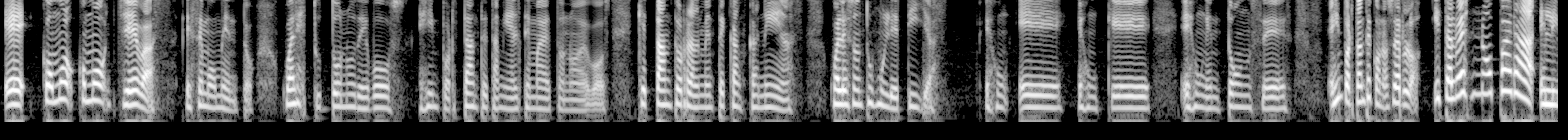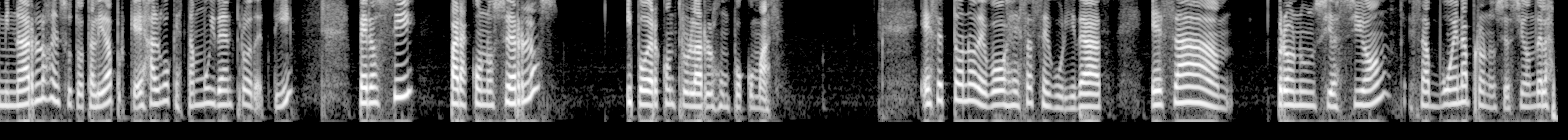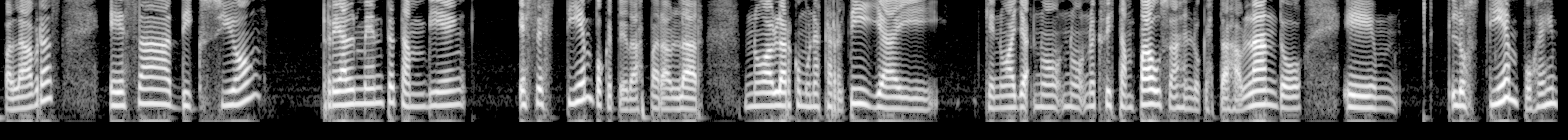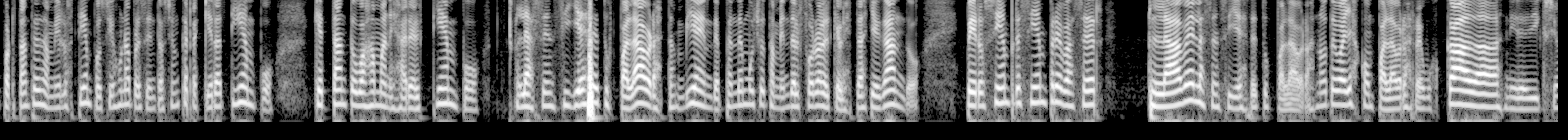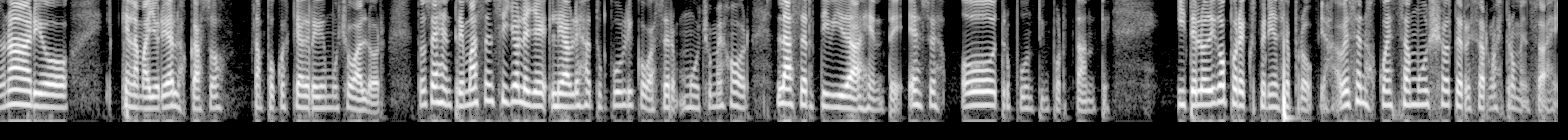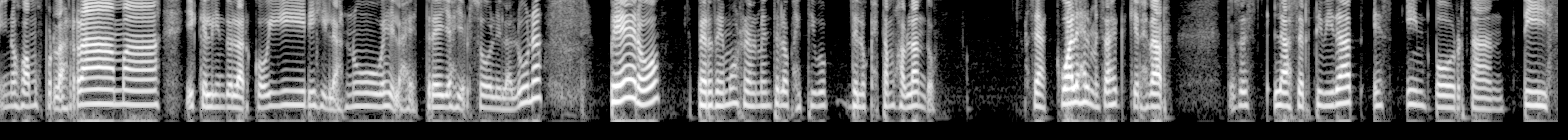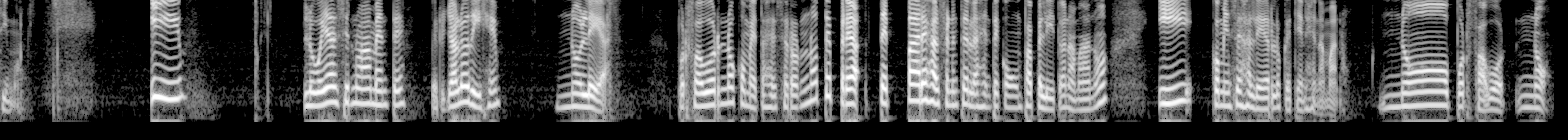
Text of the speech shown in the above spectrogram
eh, ¿cómo, ¿Cómo llevas ese momento? ¿Cuál es tu tono de voz? Es importante también el tema de tono de voz. ¿Qué tanto realmente cancaneas? ¿Cuáles son tus muletillas? es un e, es un qué, es un entonces. Es importante conocerlos y tal vez no para eliminarlos en su totalidad porque es algo que está muy dentro de ti, pero sí para conocerlos y poder controlarlos un poco más. Ese tono de voz, esa seguridad, esa pronunciación, esa buena pronunciación de las palabras, esa dicción, realmente también ese tiempo que te das para hablar, no hablar como una carretilla y que no haya, no, no, no existan pausas en lo que estás hablando. Em, los tiempos, es importante también los tiempos. Si es una presentación que requiera tiempo, ¿qué tanto vas a manejar el tiempo? La sencillez de tus palabras también, depende mucho también del foro al que le estás llegando, pero siempre, siempre va a ser clave la sencillez de tus palabras. No te vayas con palabras rebuscadas ni de diccionario, que en la mayoría de los casos tampoco es que agregue mucho valor. Entonces, entre más sencillo le, le, hables a tu público, va a ser mucho mejor. La asertividad, gente, eso es otro punto importante. Y te lo digo por experiencia propia. A veces nos cuesta mucho aterrizar nuestro mensaje y nos vamos por las ramas y qué lindo el arco iris y las nubes y las estrellas y el sol y la luna, pero perdemos realmente el objetivo de lo que estamos hablando. O sea, ¿cuál es el mensaje que quieres dar? Entonces, la asertividad es importantísimo. Y lo voy a decir nuevamente, pero ya lo dije, no leas. Por favor, no cometas ese error. No te, te pares al frente de la gente con un papelito en la mano y comiences a leer lo que tienes en la mano. No, por favor, no.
